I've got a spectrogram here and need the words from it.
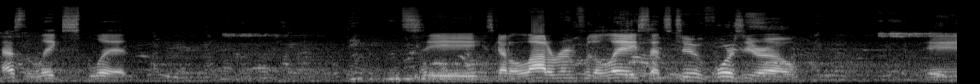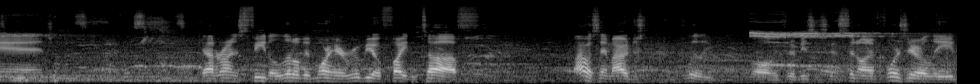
has the leg split. Let's see, he's got a lot of room for the lace. That's 2, 4-0. And got to run his feet a little bit more here. Rubio fighting tough. If I was him, I would just completely roll through. He's just going to sit on a 4-0 lead.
